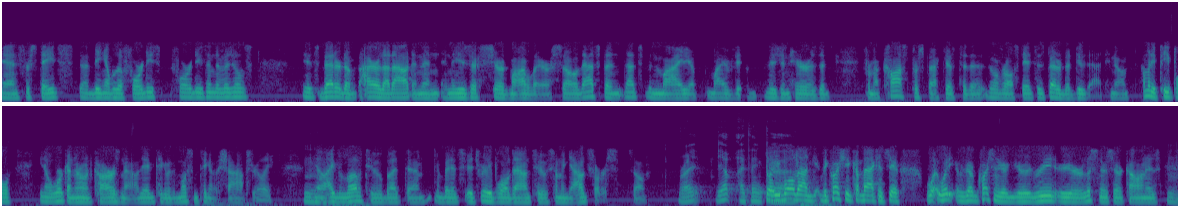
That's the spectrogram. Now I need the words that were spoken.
and for states uh, being able to afford these for these individuals, it's better to hire that out and then and use a shared model there. So that's been that's been my my vision here is that from a cost perspective to the, the overall states, it's better to do that. You know, how many people you know work on their own cars now? They take most of them take them to the shops really. Mm-hmm. You know, mm-hmm. I'd love to, but um, but it's it's really boiled down to something to outsource. So Right. Yep. I think. So you boil down the question. You come back and say, what? what the question your your read, your listeners are calling is, hmm.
